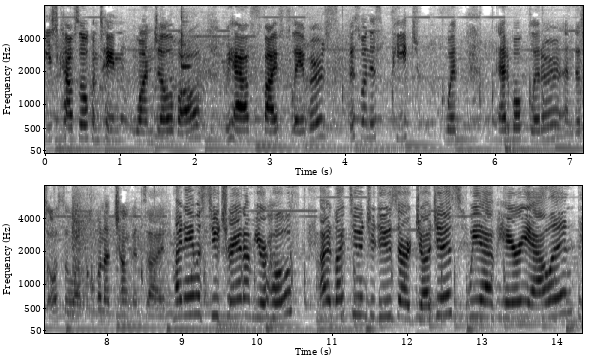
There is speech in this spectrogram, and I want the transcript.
Each capsule contains one gel ball. We have five flavors. This one is peach with edible glitter and there's also a coconut chunk inside. My name is Sue Tran. I'm your host. I'd like to introduce our judges. We have Harry Allen,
